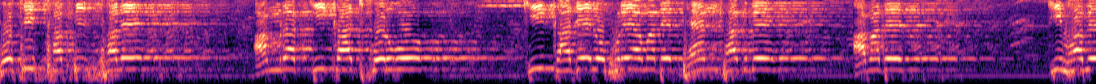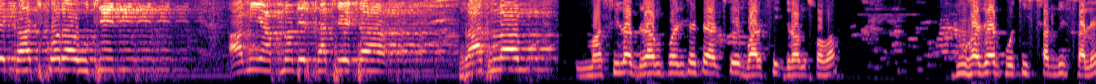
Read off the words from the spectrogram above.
পঁচিশ ছাব্বিশ সালে আমরা কি কাজ করব? কি কাজের ওপরে আমাদের ধ্যান থাকবে? আমাদের কীভাবে কাজ করা উচিত? আমি আপনাদের কাছে এটা রাখলাম। মাসিলা গ্রাম পঞ্চায়েতে আজকে বার্ষিক গ্রাম সভা দু হাজার পঁচিশ ছাব্বিশ সালে।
